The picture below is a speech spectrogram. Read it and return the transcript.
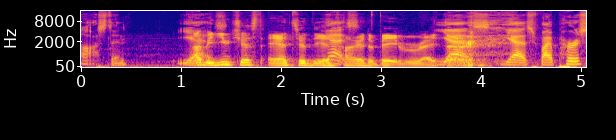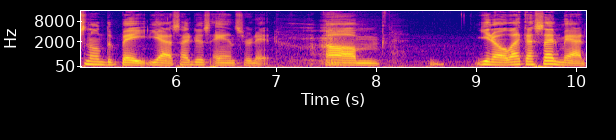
Austin. Yes. I mean, you just answered the Yes. entire debate right there. Yes, yes. My personal debate. Yes, I just answered it. Um, you know, like I said, man,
